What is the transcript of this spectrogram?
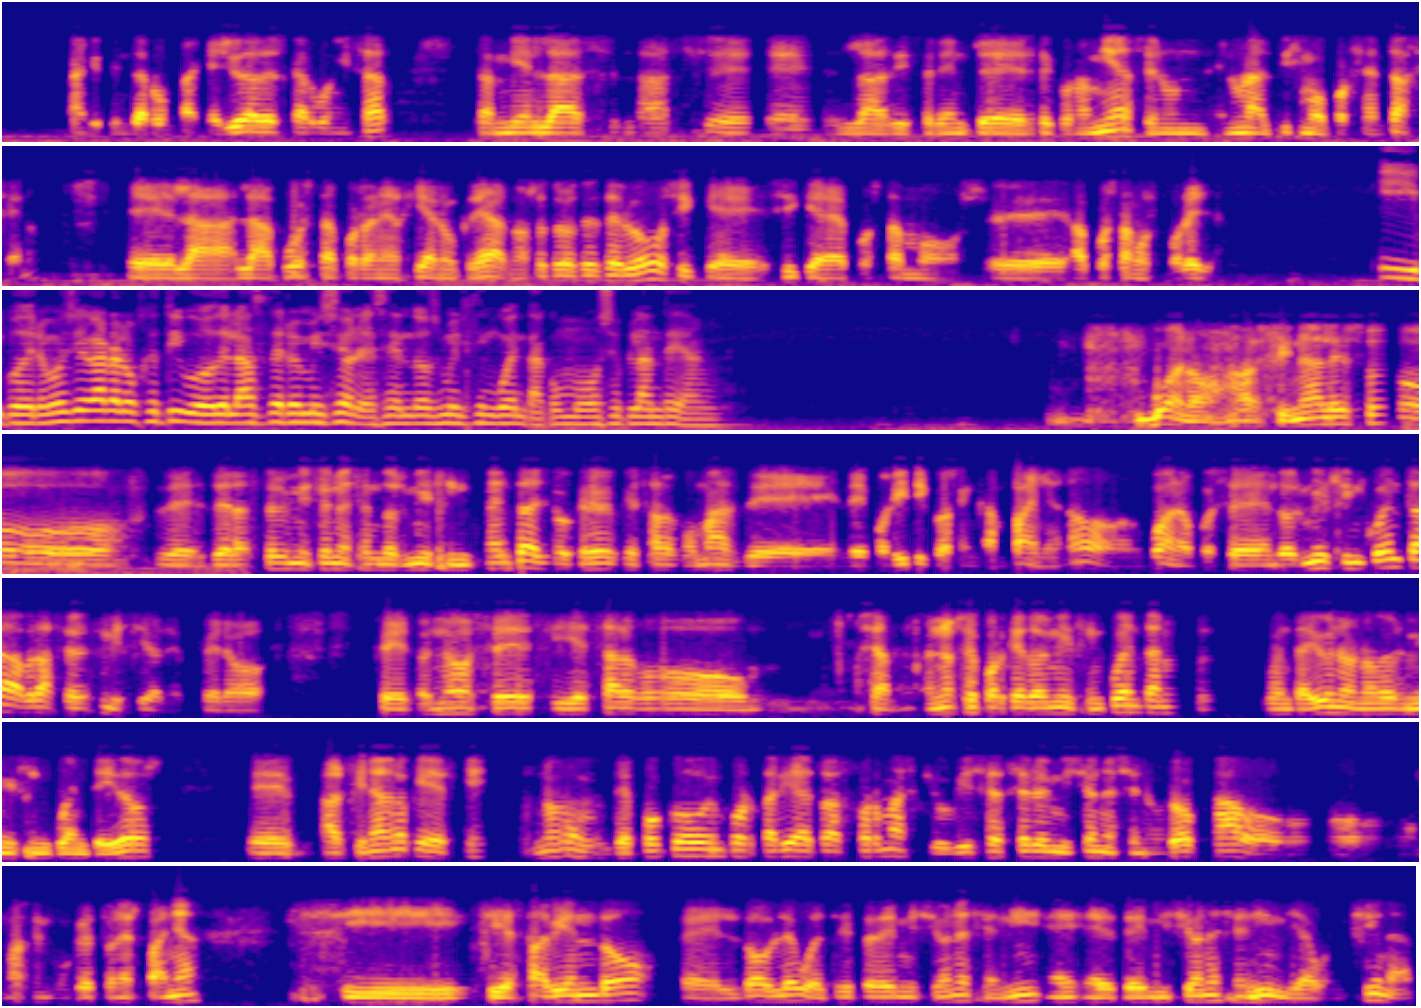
que te interrumpa, que ayuda a descarbonizar también las las, eh, las diferentes economías en un, en un altísimo porcentaje, ¿no? Eh, la, la, apuesta por la energía nuclear. Nosotros desde luego sí que sí que apostamos eh, apostamos por ella. ¿Y podremos llegar al objetivo de las cero emisiones en 2050, como se plantean? Bueno, al final eso de, las cero emisiones en 2050 yo creo que es algo más de, políticos en campaña, ¿no? Bueno, pues en 2050 habrá cero emisiones, pero pero no sé si es algo, o sea, no sé por qué 2050, no 2051, no 2052. Eh, al final lo que decimos, ¿no? De poco importaría de todas formas que hubiese cero emisiones en Europa o más en concreto en España, si, si está habiendo el doble o el triple de emisiones en, eh, eh, de emisiones en India o en China.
